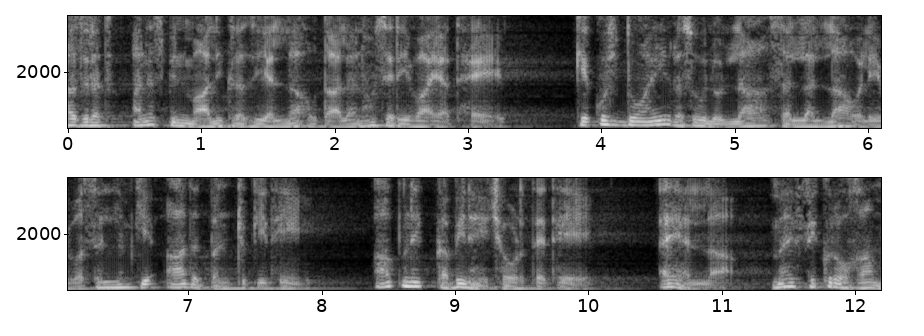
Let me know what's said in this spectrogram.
حضرت انس بن مالک رضی اللہ تعالیٰ عنہ سے روایت ہے کہ کچھ دعائیں رسول اللہ صلی اللہ علیہ وسلم کی عادت بن چکی تھی آپ انہیں کبھی نہیں چھوڑتے تھے۔ اے اللہ، میں فکر و غم،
